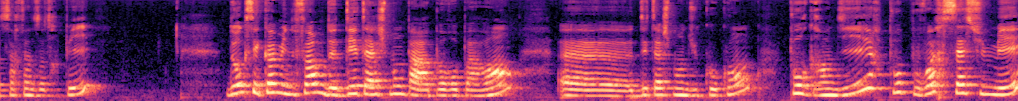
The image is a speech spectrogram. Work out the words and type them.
certains autres pays. Donc c'est comme une forme de détachement par rapport aux parents, euh, détachement du cocon, pour grandir, pour pouvoir s'assumer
